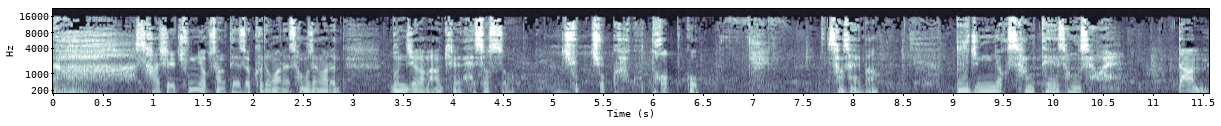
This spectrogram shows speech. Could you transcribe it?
야, 사실 중력 상태에서 그동안의 성생활은 문제가 많기는 했었어. 축축하고 덥고. 상상해봐. 무중력 상태의 성생활. 땀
